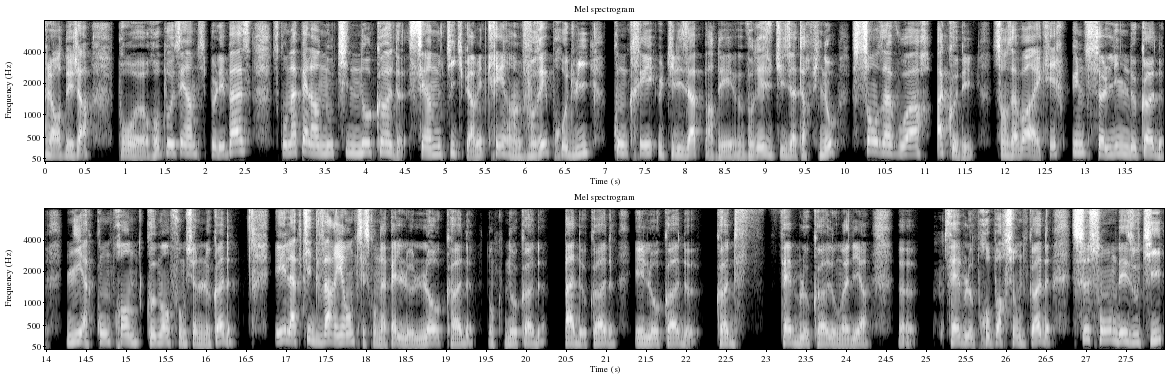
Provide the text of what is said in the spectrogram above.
Alors déjà, pour euh, reposer un petit peu les bases, ce qu'on appelle un outil no-code, c'est un outil qui permet de créer un vrai produit concret, utilisable par des euh, vrais utilisateurs finaux, sans avoir à coder, sans avoir à écrire une seule ligne de code, ni à comprendre comment fonctionne le code. Et la petite variante, c'est ce qu'on appelle le low-code, donc no-code, pas de code, et low-code, code faible code, on va dire, euh, faible proportion de code, ce sont des outils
